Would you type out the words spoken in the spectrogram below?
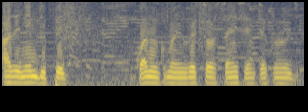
as the name depicts, Kwame Nkrumah University of Science and Technology.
